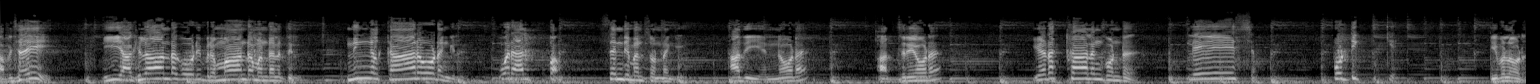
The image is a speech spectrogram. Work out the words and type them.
അഭിജയ് ഈ അഖിലാണ്ട കോടി ബ്രഹ്മാണ്ട മണ്ഡലത്തിൽ നിങ്ങൾക്കാരോടെങ്കിലും ഒരല്പം സെന്റിമെന്റ്സ് ഉണ്ടെങ്കിൽ അത് എന്നോട് ഭദ്രയോട് ഇടക്കാലം കൊണ്ട് ലേശം പൊട്ടിക്ക് ഇവളോട്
